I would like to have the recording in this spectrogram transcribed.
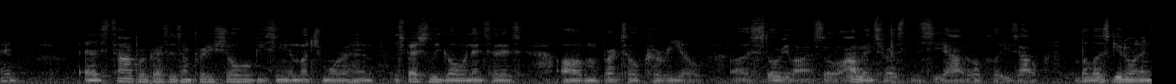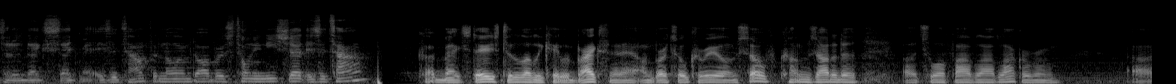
and as time progresses, I'm pretty sure we'll be seeing much more of him, especially going into this um, Berto Carrillo uh, storyline. So I'm interested to see how it all plays out. But let's get on into the next segment. Is it time for Noam Dar versus Tony Nese? Is it time? Cut backstage to the lovely Kayla Braxton and Humberto Carrillo himself comes out of the uh, 205 Live locker room. Uh,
